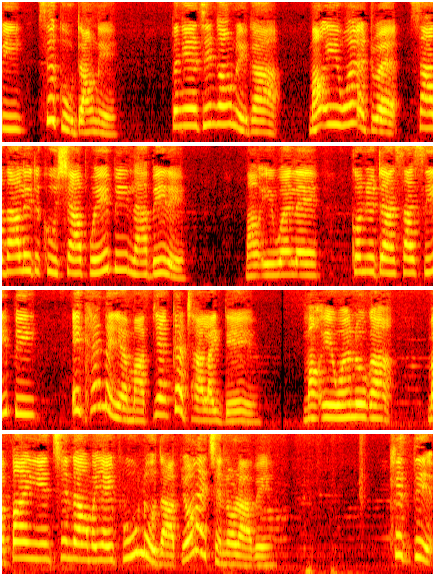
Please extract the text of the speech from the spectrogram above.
ပြီးစစ်ကူတောင်းတယ်တငယ်ချင်းကောင်းတွေက မောင်အေဝမ်းအတွက်စာသားလေးတစ်ခုရှာဖွေပြီးလာပေးတယ်။မောင်အေဝမ်းလည်းကွန်ပျူတာစာစီးပြီးအိတ်ခမ်းနေရမှာပြန်ကတ်ထားလိုက်တယ်။မောင်အေဝမ်းတို့ကမပိုင်ရင်ချင်းတောင်မရိုက်ဘူးလို့သာပြောလိုက်ချင်တော့တာပဲ။ခစ်တစ်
